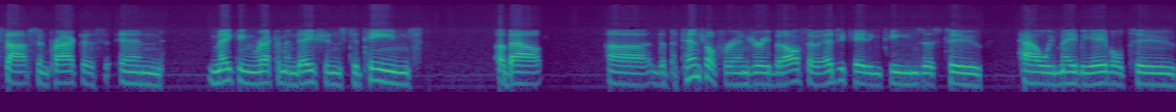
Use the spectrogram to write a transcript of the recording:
stops in practice and making recommendations to teams about uh, the potential for injury, but also educating teams as to how we may be able to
